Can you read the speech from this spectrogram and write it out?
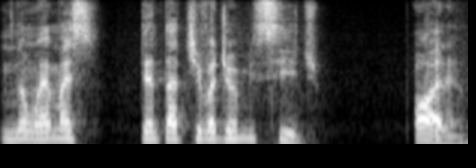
não é mais tentativa de homicídio. Olha,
